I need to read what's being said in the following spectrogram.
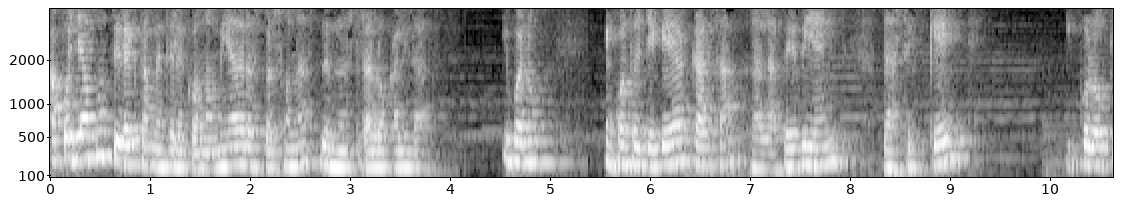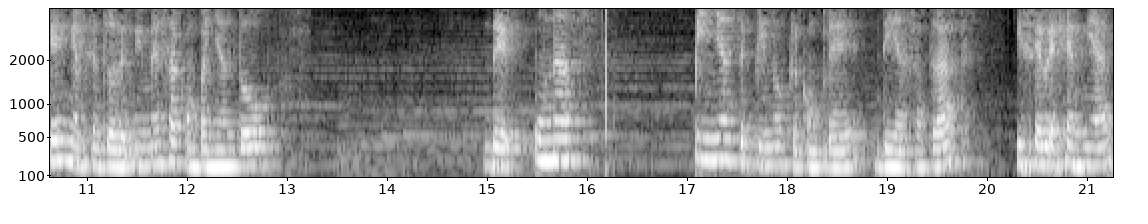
apoyamos directamente la economía de las personas de nuestra localidad. Y bueno, en cuanto llegué a casa, la lavé bien, la sequé y coloqué en el centro de mi mesa acompañando de unas piñas de pino que compré días atrás y se ve genial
